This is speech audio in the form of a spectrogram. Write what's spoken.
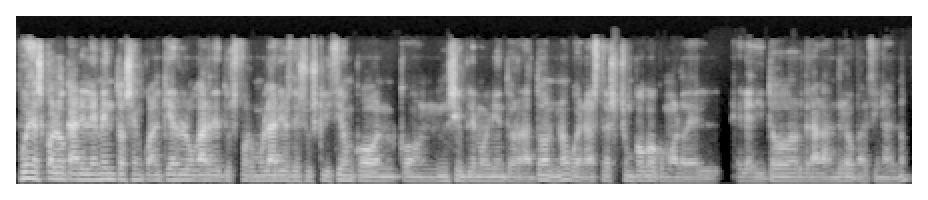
Puedes colocar elementos en cualquier lugar de tus formularios de suscripción con, un simple movimiento de ratón, ¿no? Bueno, esto es un poco como lo del editor drag and drop al final, ¿no?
